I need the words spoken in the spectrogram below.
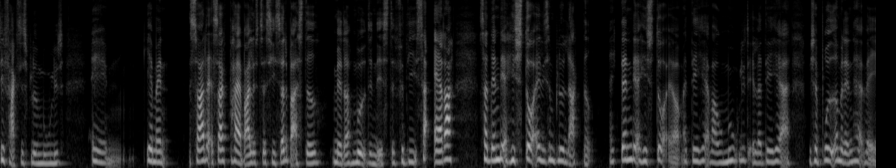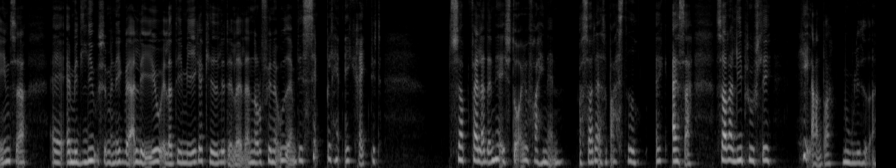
Det er faktisk blevet muligt. Øhm, jamen, så, er det, så har jeg bare lyst til at sige, så er det bare sted med dig mod det næste, fordi så er der, så er den der historie ligesom blevet lagt ned. Ikke? Den der historie om, at det her var umuligt, eller det her, hvis jeg bryder med den her vane, så øh, er mit liv simpelthen ikke værd at leve, eller det er mega kedeligt, eller, eller når du finder ud af, at det er simpelthen ikke rigtigt, så falder den her historie jo fra hinanden, og så er det altså bare sted. Ikke? Altså, så er der lige pludselig helt andre muligheder.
